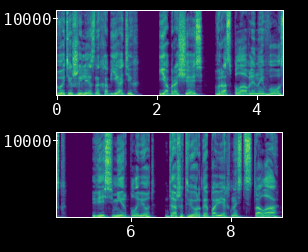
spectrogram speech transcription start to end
В этих железных объятиях я обращаюсь в расплавленный воск. Весь мир плывет, даже твердая поверхность стола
